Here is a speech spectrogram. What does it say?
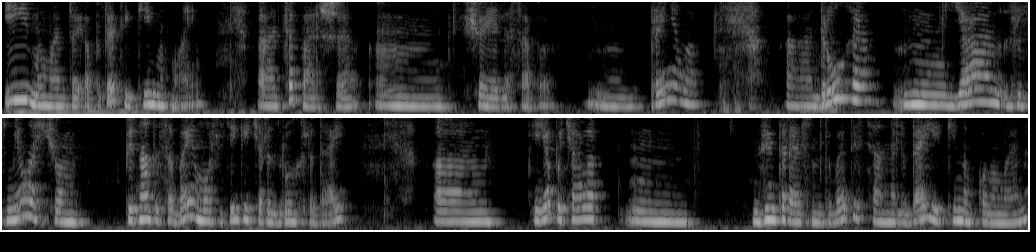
І ми маємо той апетит, який ми маємо. Це перше, що я для себе прийняла. А, Друге, я зрозуміла, що пізнати себе я можу тільки через других людей. І я почала з інтересом дивитися на людей, які навколо мене,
